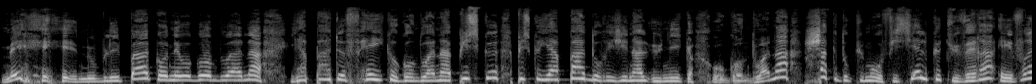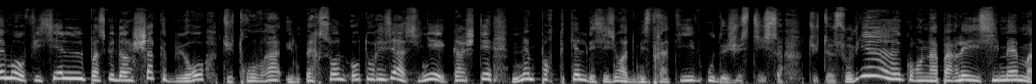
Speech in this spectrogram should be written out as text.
Mais n'oublie pas qu'on est au Gondwana. Il n'y a pas de fake au Gondwana puisque puisqu'il n'y a pas d'original unique. Au Gondwana, chaque document officiel que tu verras est vraiment officiel parce que dans chaque bureau, tu trouveras une personne autorisée à signer et cacheter n'importe quelle décision administrative ou de justice. Tu te souviens hein, qu'on a parlé ici même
